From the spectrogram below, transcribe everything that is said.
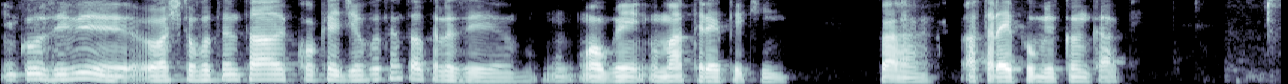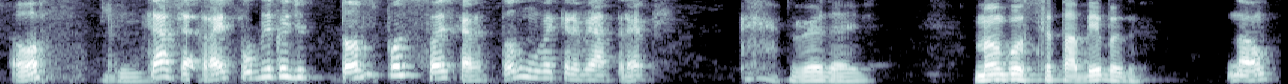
Inclusive, eu acho que eu vou tentar, qualquer dia eu vou tentar trazer um, alguém, uma trap aqui, para atrair público ANCAP. Ó, oh, cara, você atrai público de todas as posições, cara. Todo mundo vai querer ver a trap. Verdade. Mango, você tá bêbado? Não.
